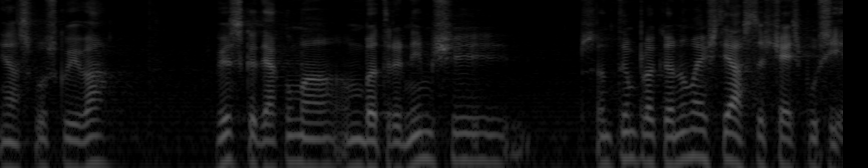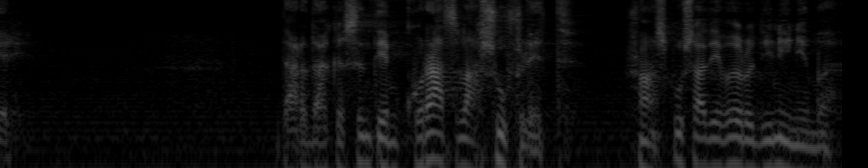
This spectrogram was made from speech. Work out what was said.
I-am spus cuiva, vezi că de acum îmbătrânim și se întâmplă că nu mai știi astăzi ce ai spus ieri. Dar dacă suntem curați la suflet și am spus adevărul din inimă,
